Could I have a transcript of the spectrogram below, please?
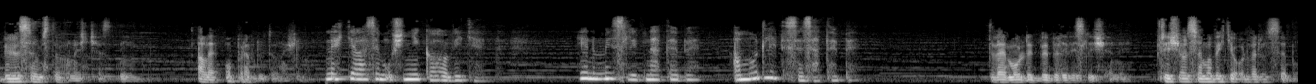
Byl jsem z toho nešťastný, ale opravdu to nešlo. Nechtěla jsem už nikoho vidět. Jen myslit na tebe a modlit se za tebe. Tvé modlitby byly vyslyšeny. Přišel jsem, abych tě odvedl sebou.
